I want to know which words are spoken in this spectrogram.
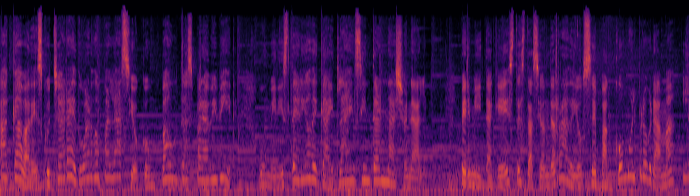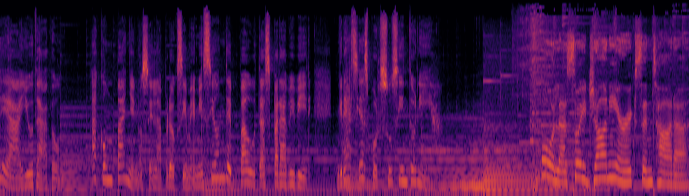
Acaba de escuchar a Eduardo Palacio con Pautas para Vivir, un ministerio de Guidelines International. Permita que esta estación de radio sepa cómo el programa le ha ayudado. Acompáñenos en la próxima emisión de Pautas para Vivir. Gracias por su sintonía. Hola, soy Johnny Erickson Tara.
